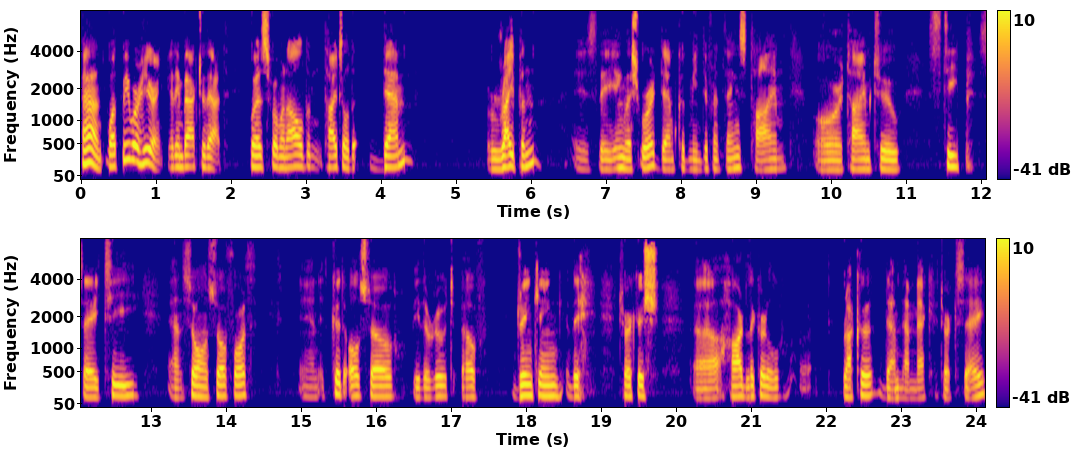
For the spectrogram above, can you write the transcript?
And what we were hearing, getting back to that, was from an album titled Dem. Ripen is the English word. Dem could mean different things, time or time to steep, say tea, and so on and so forth. And it could also be the root of drinking the Turkish uh, hard liquor uh, rakı, demlenmek, Turks say.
